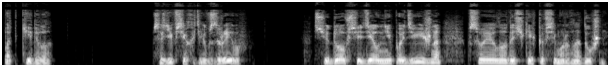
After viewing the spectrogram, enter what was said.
подкидывало. Среди всех этих взрывов Седов сидел неподвижно в своей лодочке, ко всему равнодушный.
